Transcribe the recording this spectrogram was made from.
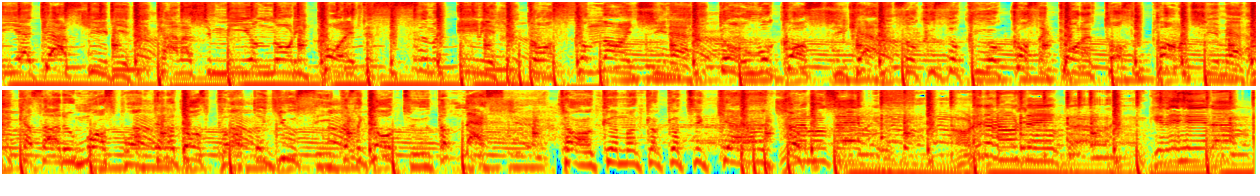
り明かす日々悲しみを乗り越えて進む意味どうすこの一年どう起こす事件続々起こせこれとすぽの地名飾るモスポンテラドスポット You see does it go to the next 遠くも心地が誰もせ俺らの進化切り開く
